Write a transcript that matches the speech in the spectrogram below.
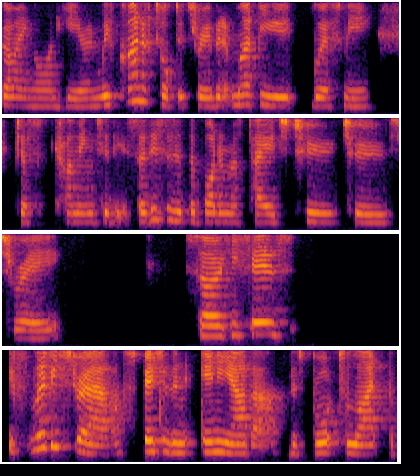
going on here. And we've kind of talked it through, but it might be worth me just coming to this. So this is at the bottom of page 223. So he says, if Levi Strauss, better than any other, has brought to light the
